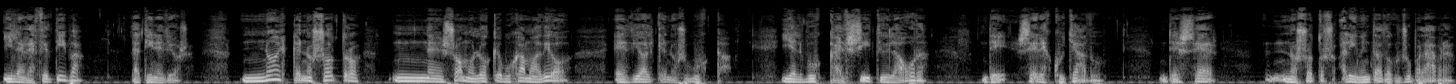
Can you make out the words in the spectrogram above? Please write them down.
y la iniciativa la tiene Dios no es que nosotros mm, somos los que buscamos a Dios, es Dios el que nos busca. Y Él busca el sitio y la hora de ser escuchado, de ser nosotros alimentados con su palabra,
